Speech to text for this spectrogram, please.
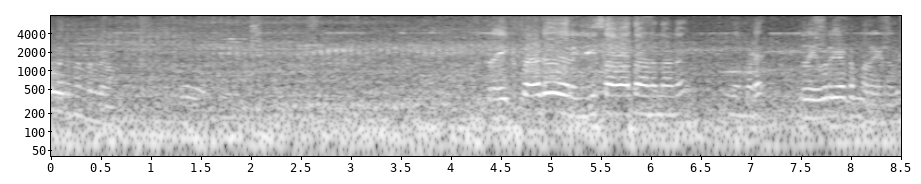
വരുന്നുണ്ടല്ലോ ബ്രേക്ക് പാഡ് റിലീസ് നമ്മുടെ ഡ്രൈവർ ചേട്ടൻ പറയുന്നത്.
